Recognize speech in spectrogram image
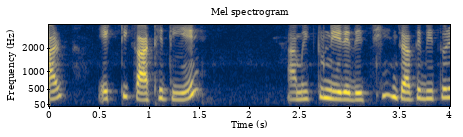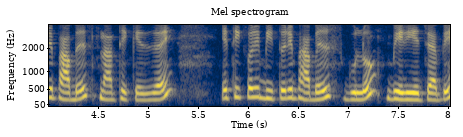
আর একটি কাঠি দিয়ে আমি একটু নেড়ে দিচ্ছি যাতে ভিতরে বাবেলস না থেকে যায়। এতে করে ভিতরে বাবেলসগুলো বেরিয়ে যাবে।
